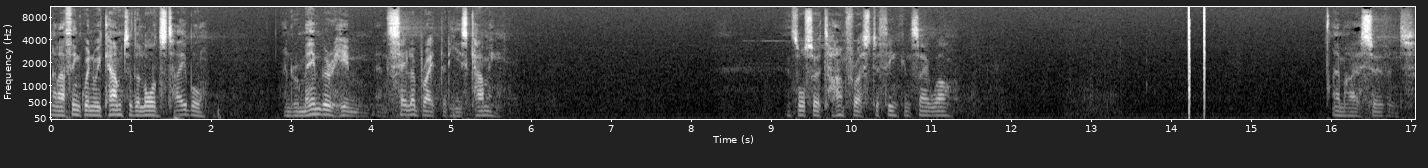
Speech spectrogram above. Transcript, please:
And I think when we come to the Lord's table and remember Him and celebrate that He is coming, it's also a time for us to think and say, well, am I a servant?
